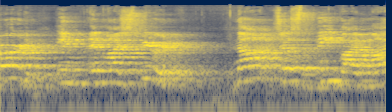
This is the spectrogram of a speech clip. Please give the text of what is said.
heard in, in my spirit, not just me by my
